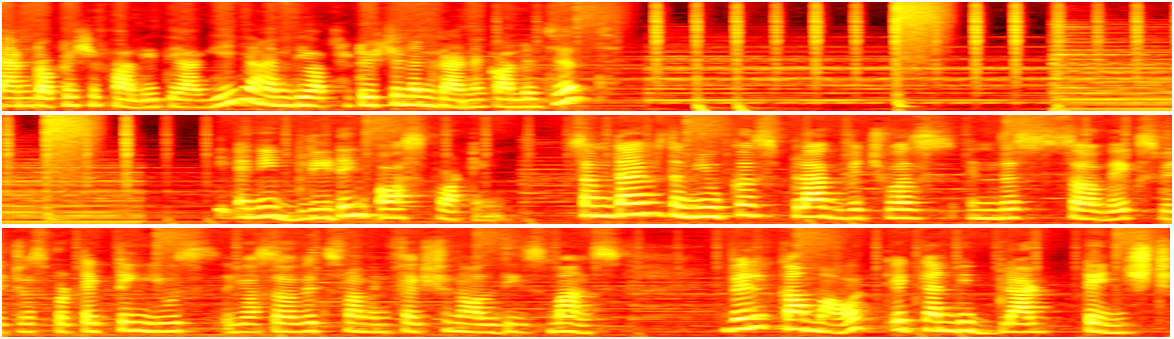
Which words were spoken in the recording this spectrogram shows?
I'm Dr. Shafali Tyagi. I'm the obstetrician and gynecologist. Any bleeding or spotting. Sometimes the mucus plug which was in the cervix, which was protecting you, your cervix from infection all these months, will come out. It can be blood tinged.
